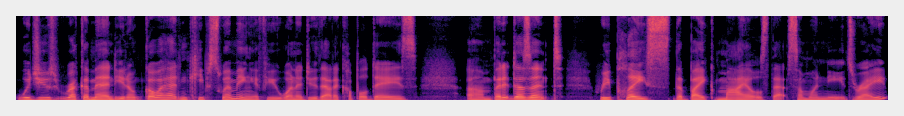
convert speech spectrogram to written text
would you recommend you know go ahead and keep swimming if you want to do that a couple days, um, but it doesn't replace the bike miles that someone needs, right?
